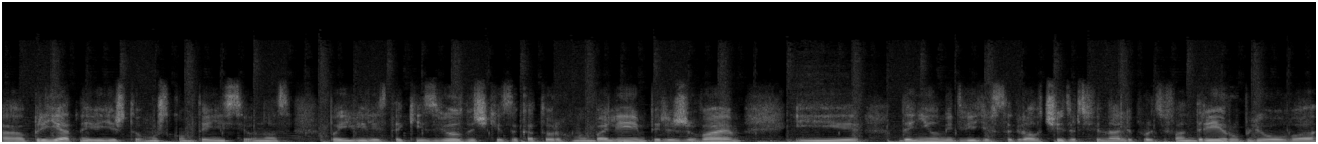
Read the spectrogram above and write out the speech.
э, приятно видеть, что в мужском теннисе у нас появились такие звездочки, за которых мы болеем, переживаем. И Данил Медведев сыграл в четвертьфинале против Андрея Рублева,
